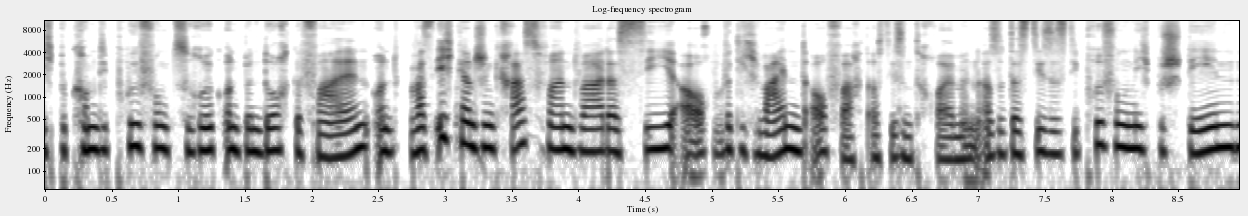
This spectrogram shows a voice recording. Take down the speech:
ich bekomme die Prüfung zurück und bin durchgefallen. Und was ich ganz schön krass fand, war, dass sie auch wirklich weinend aufwacht aus diesen Träumen. Also, dass dieses, die Prüfung nicht bestehen,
